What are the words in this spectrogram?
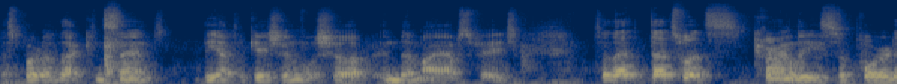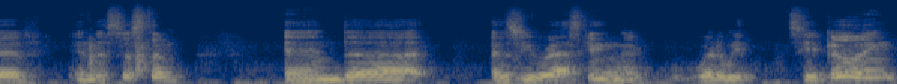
as part of that consent, the application will show up in the My Apps page. So that, that's what's currently supported in the system. And uh, as you were asking, where do we see it going?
